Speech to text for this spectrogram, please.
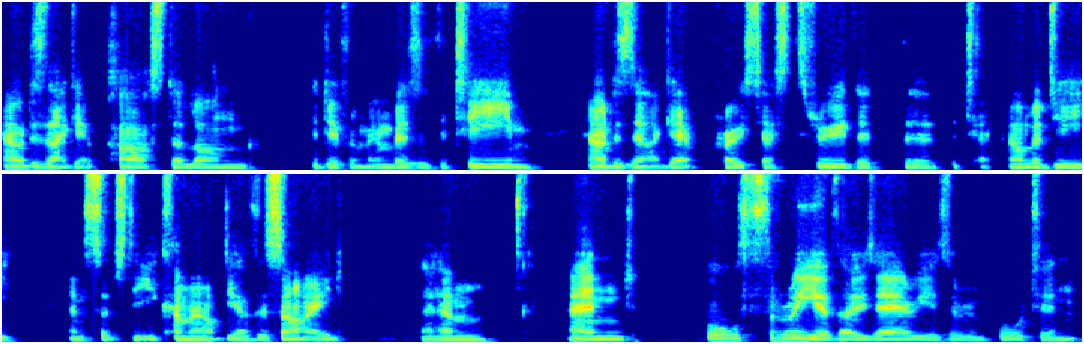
how does that get passed along the different members of the team? How does that get processed through the, the, the technology and such that you come out the other side? Um, and all three of those areas are important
